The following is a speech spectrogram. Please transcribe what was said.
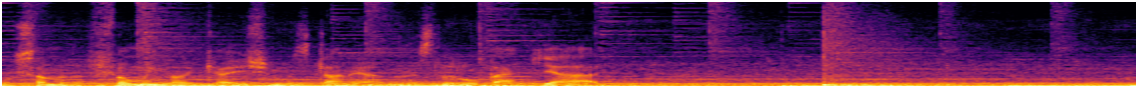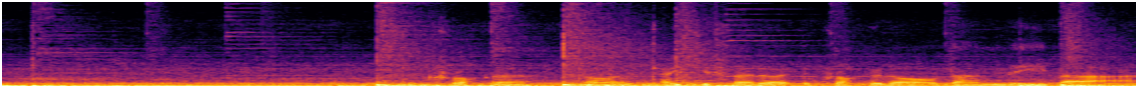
or some of the filming location was done out in this little backyard. The crocodile, oh, take your photo at the Crocodile Dundee Bar.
